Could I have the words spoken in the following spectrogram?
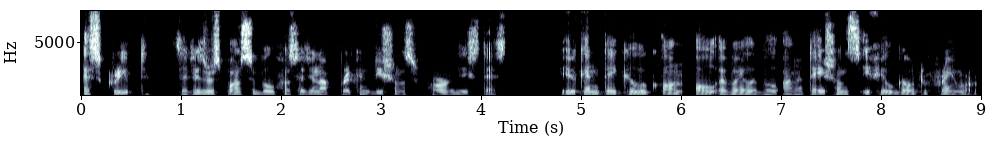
a script that is responsible for setting up preconditions for this test. You can take a look on all available annotations if you'll go to Framework.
